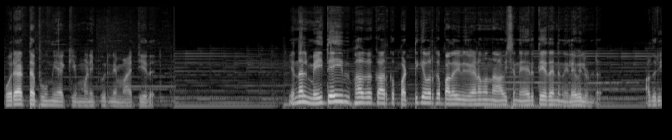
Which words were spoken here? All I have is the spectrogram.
പോരാട്ട ഭൂമിയാക്കി മണിപ്പൂരിനെ മാറ്റിയത്. എന്നാൽ മെയ്തേയി വിഭാഗക്കാർക്ക് പട്ടികവർഗ പദവി വേണമെന്ന ആവശ്യം നേരത്തെ തന്നെ നിലവിലുണ്ട്. അതൊരു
